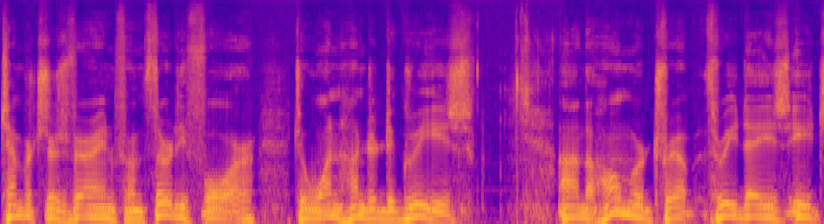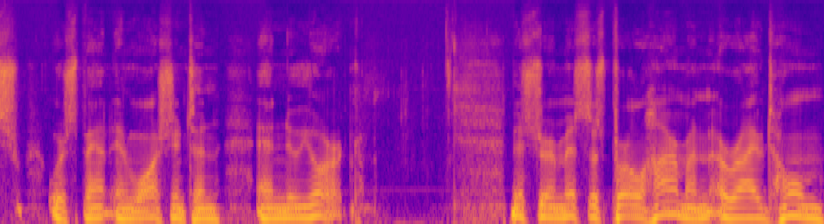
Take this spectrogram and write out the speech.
temperatures varying from 34 to 100 degrees. On the homeward trip, three days each were spent in Washington and New York. Mr. and Mrs. Pearl Harmon arrived home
